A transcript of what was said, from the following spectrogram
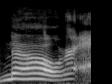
no!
